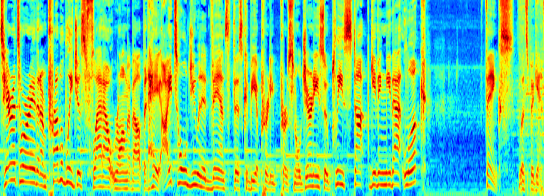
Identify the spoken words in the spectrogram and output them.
Territory that I'm probably just flat out wrong about, but hey, I told you in advance this could be a pretty personal journey, so please stop giving me that look. Thanks. Let's begin.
